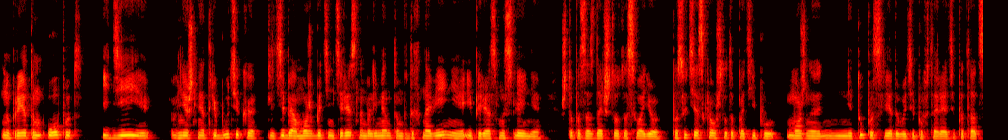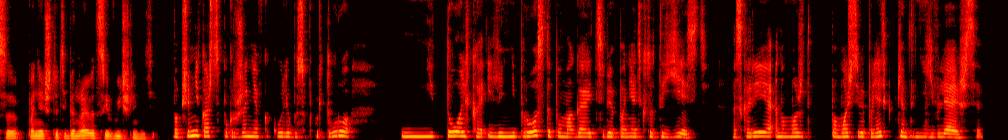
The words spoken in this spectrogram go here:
Но при этом опыт, идеи, внешняя атрибутика для тебя может быть интересным элементом вдохновения и переосмысления, чтобы создать что-то свое. По сути, я сказал что-то по типу можно не тупо следовать и повторять, и пытаться понять, что тебе нравится, и вычленить. Вообще, мне кажется, погружение в какую-либо субкультуру не только или не просто помогает тебе понять, кто ты есть, а скорее оно может помочь тебе понять, кем ты не являешься.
